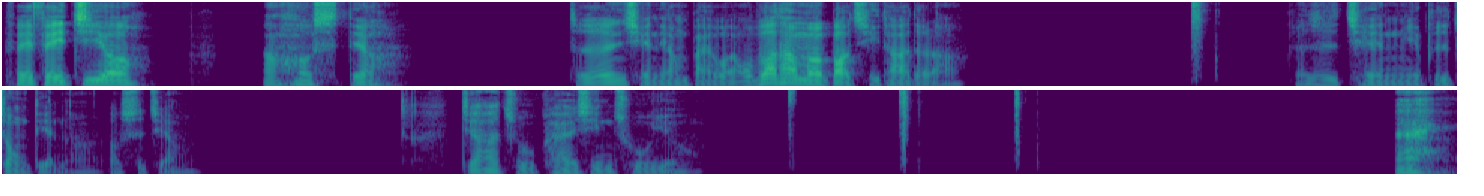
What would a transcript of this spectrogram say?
飞飞机哦，然后死掉了，责任险两百万，我不知道他有没有保其他的啦，可是钱也不是重点啊，老实讲，家族开心出游，哎。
